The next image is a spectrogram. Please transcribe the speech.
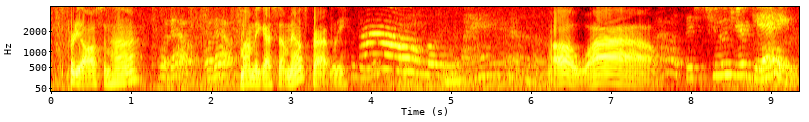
It's pretty awesome, huh? What else? What else? Mommy got something else probably. Oh. Wow. Oh, wow. Wow, it says choose your game.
